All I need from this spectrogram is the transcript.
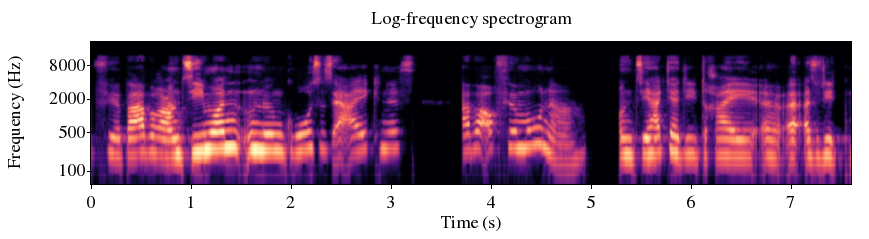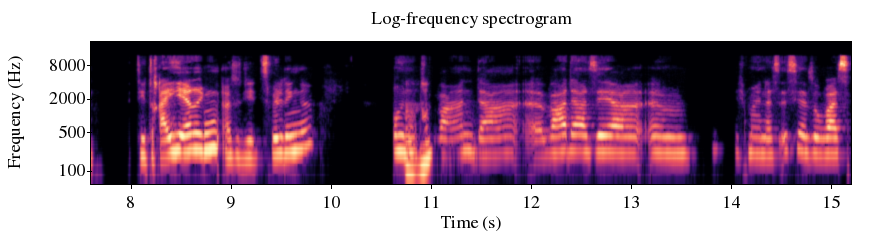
für Barbara und Simon ein großes Ereignis, aber auch für Mona. Und sie hat ja die drei, äh, also die die Dreijährigen, also die Zwillinge, und mhm. waren da, äh, war da sehr, ähm, ich meine, das ist ja sowas,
